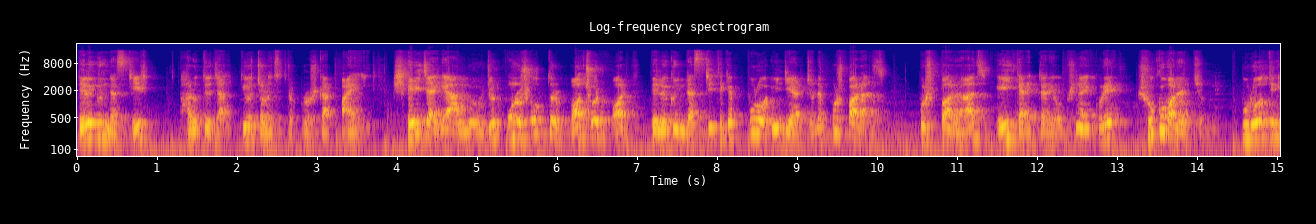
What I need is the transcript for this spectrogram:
তেলেগু ইন্ডাস্ট্রির ভারতীয় জাতীয় চলচ্চিত্র পুরস্কার পায়নি। সেই জায়গায় আল্লু অর্জুন উনসত্তর বছর পর তেলুগু ইন্ডাস্ট্রি থেকে পুরো ইন্ডিয়ার জন্য পুষ্পারাজ পুষ্পারাজ এই ক্যারেক্টারে অভিনয় করে সুকুমারের জন্য। পুরো তিনি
